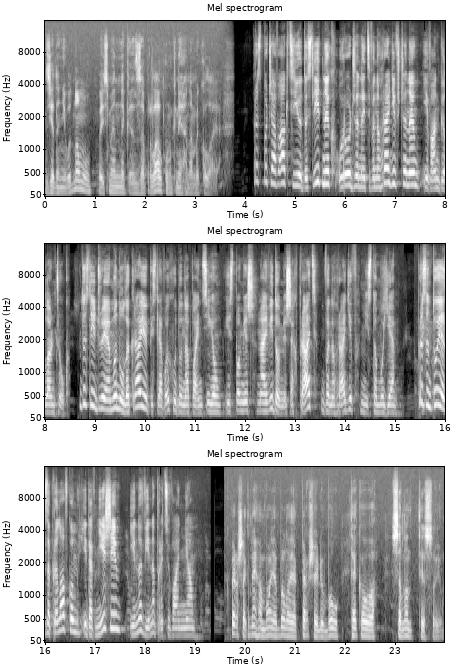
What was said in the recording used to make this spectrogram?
з'єднані в одному письменник за прилавком, книга на Миколая. Розпочав акцію дослідник, уродженець Виноградівщини Іван Біланчук. Досліджує минуле краю після виходу на пенсію. Із поміж найвідоміших праць виноградів місто моє. Презентує за прилавком і давніші, і нові напрацювання. Перша книга моя була як перша любов Текова село Тисою.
